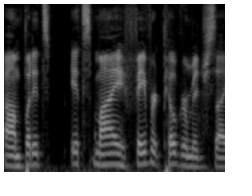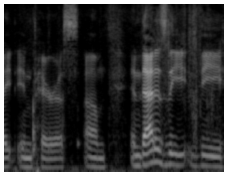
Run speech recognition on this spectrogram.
um, but it's it's my favorite pilgrimage site in Paris, um, and that is the the.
